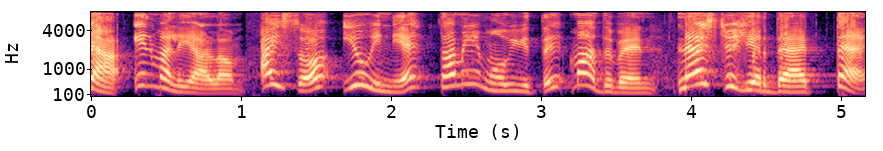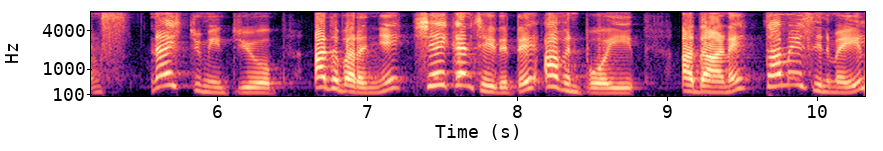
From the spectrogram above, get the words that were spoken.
ya in Malayalam I saw you in a Tamil movie with Madhavan nice to hear that thanks nice to meet you അത് പറഞ്ഞ് ഷേക്കാൻ ചെയ്തിട്ട് അവൻ പോയി. അതാണ് തമിഴ് സിനിമയിൽ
